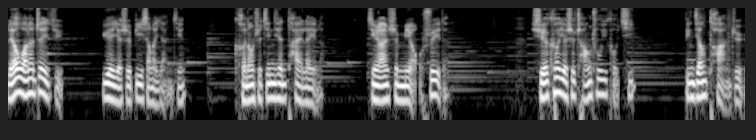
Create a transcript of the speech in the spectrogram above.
聊完了这句，月也是闭上了眼睛。可能是今天太累了，竟然是秒睡的。雪珂也是长出一口气，并将毯子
